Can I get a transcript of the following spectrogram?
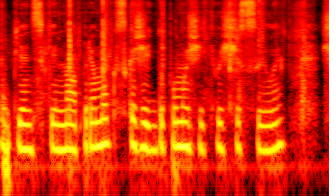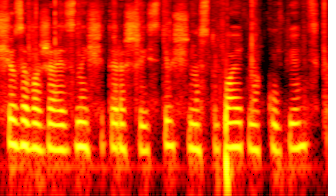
Куп'янський напрямок. Скажіть, допоможіть вищі сили, що заважає знищити расистів, що наступають на Куп'янськ.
